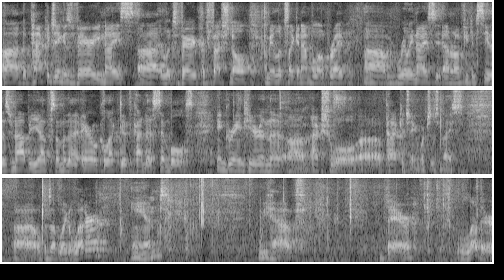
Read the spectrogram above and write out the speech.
Uh, the packaging is very nice. Uh, it looks very professional. I mean, it looks like an envelope, right? Um, really nice. I don't know if you can see this or not, but you have some of the Airo Collective kind of symbols ingrained here in the um, actual uh, packaging, which is nice. Uh, opens up like a letter, and we have their leather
